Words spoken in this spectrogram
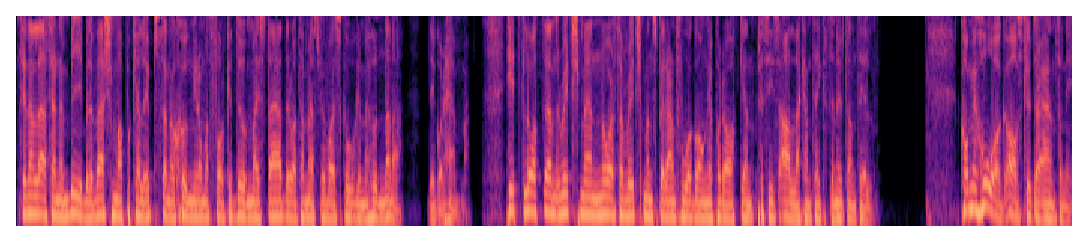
Sedan läser han en bibelvers om apokalypsen och sjunger om att folk är dumma i städer och att han mest vill vara i skogen med hundarna. Det går hem. Hitlåten Richmond, North of Richmond spelar han två gånger på raken. Precis alla kan texten utan till. Kom ihåg, avslutar Anthony,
